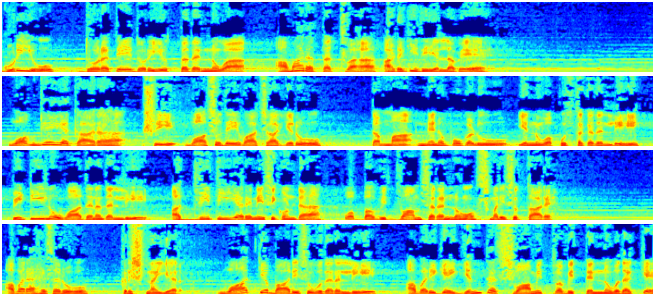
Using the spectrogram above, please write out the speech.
ಗುರಿಯು ದೊರೆತೇ ದೊರೆಯುತ್ತದೆನ್ನುವ ಅಮರ ತತ್ವ ಅಡಗಿದೆಯಲ್ಲವೇ? ವಾಗ್ಗೇಯಕಾರ ಶ್ರೀ ವಾಸುದೇವಾಚಾರ್ಯರು ತಮ್ಮ ನೆನಪುಗಳು ಎನ್ನುವ ಪುಸ್ತಕದಲ್ಲಿ ಪಿಟೀಲು ವಾದನದಲ್ಲಿ ಅದ್ವಿತೀಯರೆನಿಸಿಕೊಂಡ ಒಬ್ಬ ವಿದ್ವಾಂಸರನ್ನು ಸ್ಮರಿಸುತ್ತಾರೆ. ಅವರ ಹೆಸರು ಕೃಷ್ಣಯ್ಯರ್. ವಾದ್ಯ ಬಾರಿಸುವುದರಲ್ಲಿ ಅವರಿಗೆ ಎಂಥ ಸ್ವಾಮಿತ್ವವಿತ್ತೆನ್ನುವುದಕ್ಕೆ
